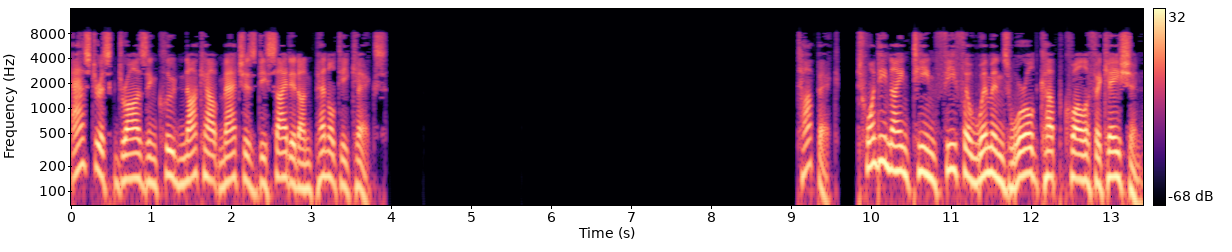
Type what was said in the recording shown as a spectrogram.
Asterisk draws include knockout matches decided on penalty kicks. Topic: 2019 FIFA Women's World Cup qualification.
